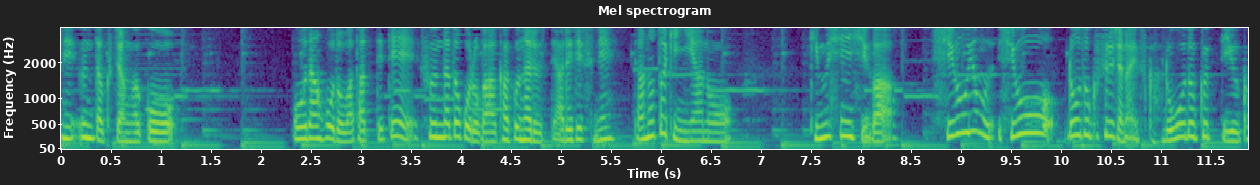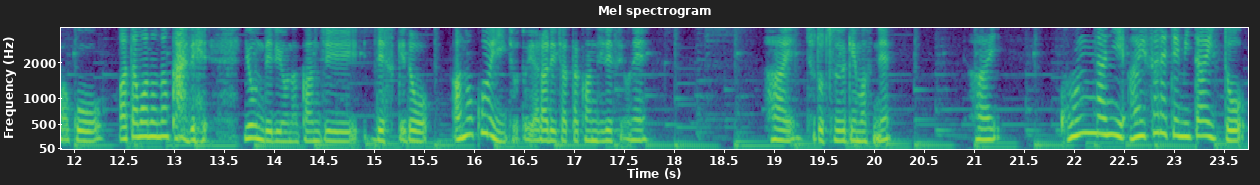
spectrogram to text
ね、うんたくちゃんがこう、横断歩道を渡ってて、踏んだところが赤くなるってあれですね。あの時にあの、キムシン氏が詩を読む、詩を朗読するじゃないですか。朗読っていうか、こう、頭の中で 読んでるような感じですけど、あの声にちょっとやられちゃった感じですよね。はい。ちょっと続けますね。はい。こんなに愛されてみたいと、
